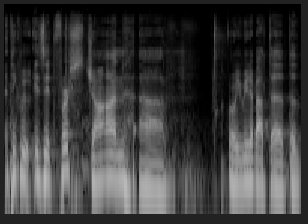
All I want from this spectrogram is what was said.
I think we, is it First John, uh, where we read about the the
